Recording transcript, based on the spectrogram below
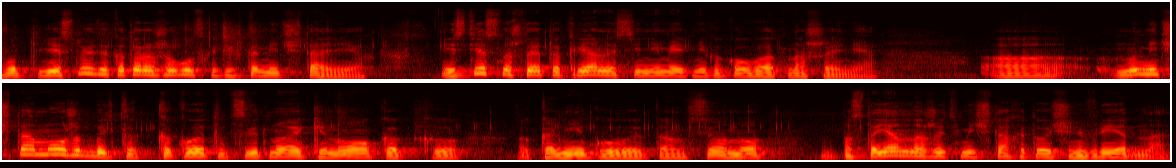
вот есть люди, которые живут в каких-то мечтаниях. Естественно, что это к реальности не имеет никакого отношения. А, ну, мечта может быть, как какое-то цветное кино, как э, каникулы, там все, но постоянно жить в мечтах это очень вредно.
